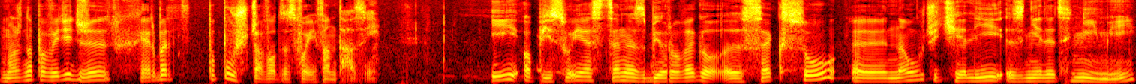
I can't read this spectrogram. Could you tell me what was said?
można powiedzieć, że Herbert popuszcza wodze swojej fantazji. I opisuje scenę zbiorowego e, seksu e, nauczycieli z nieletnimi,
